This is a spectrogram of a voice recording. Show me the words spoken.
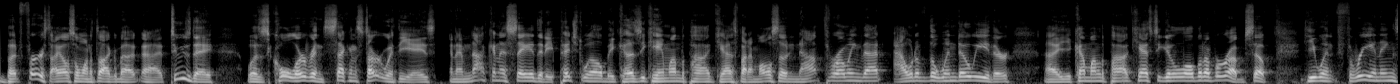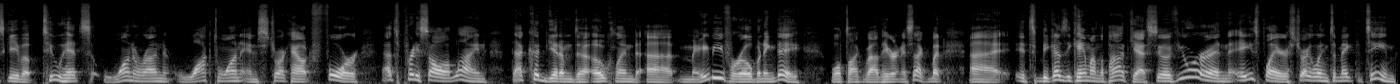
But first, I also want to talk about uh, Tuesday was Cole Irvin's second start with the A's. And I'm not going to say that he pitched well because he came on the podcast, but I'm also not throwing that out of the window either. Uh, you come on the podcast, you get a little bit of a rub. So he went three innings, gave up two hits, one run, walked one, and struck out four. That's a pretty solid line. That could get him to Oakland uh, maybe for opening day. We'll talk about here in a sec. But uh, it's because he came on the podcast. So if you are an A's player struggling to make the team,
